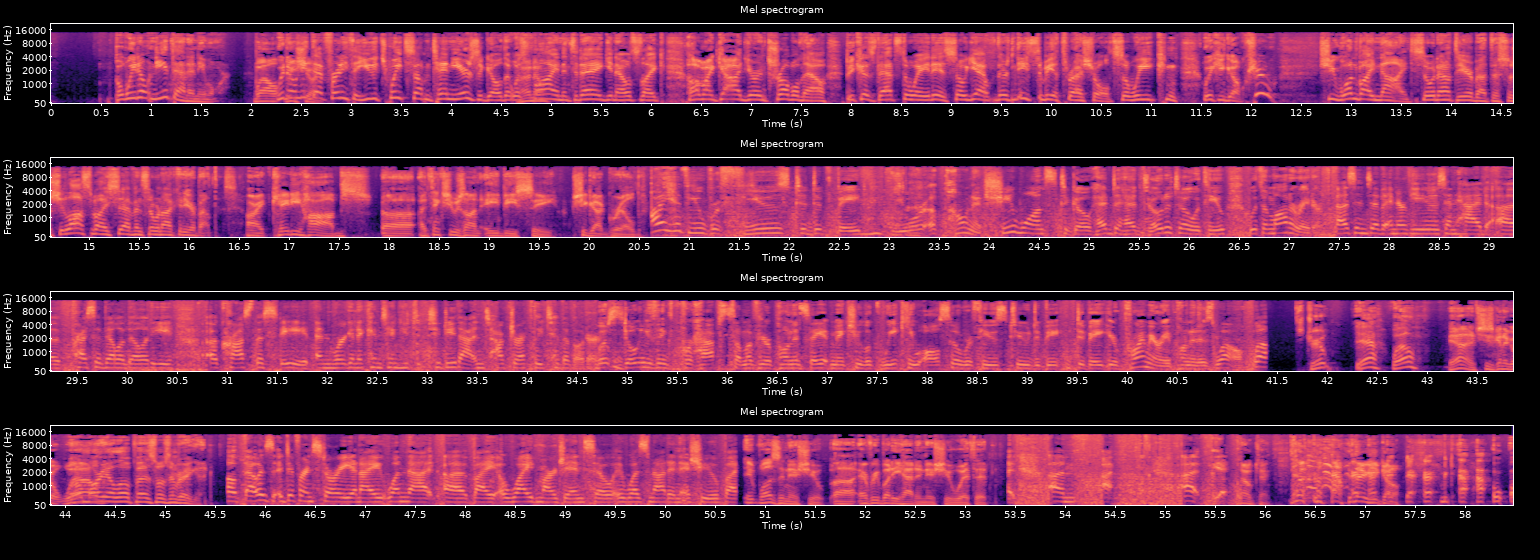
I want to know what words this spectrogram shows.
But we don't need that anymore. Well, we don't need should. that for anything. You could tweet something 10 years ago that was fine, and today, you know, it's like, oh my God, you're in trouble now because that's the way it is. So, yeah, there needs to be a threshold. So we can we can go, whew, she won by nine, so we don't have to hear about this. So she lost by seven, so we're not going to hear about this. All right, Katie Hobbs. Uh, I think she was on ABC. She got grilled. Why have you refused to debate your opponent? She wants to go head to head, toe to toe with you with a moderator. dozens of interviews and had uh, press availability across the state, and we're going to continue to, to do that and talk directly to the voters. But don't you think perhaps some of your opponents say it makes you look weak? You also refuse to debate, debate your primary opponent as well. well, It's true. Yeah, well, Yeah, and she's going to go. Well, well, Marco Lopez wasn't very good. well, that was a different story, and I won that uh, by a wide margin, so it was not an issue. But it was an issue. Uh, everybody had an issue with it. um, I, uh, yeah, Okay, there you go.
